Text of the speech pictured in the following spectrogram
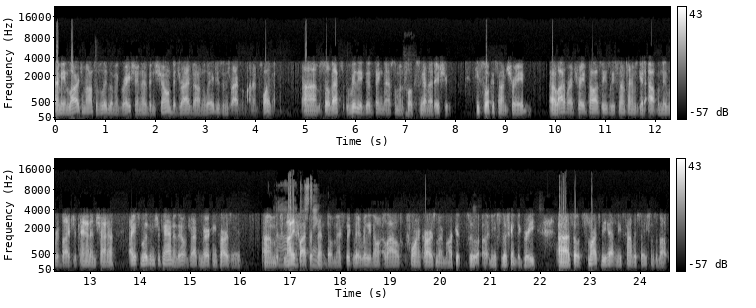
I mean, large amounts of illegal immigration have been shown to drive down wages and drive up unemployment. Um, so that's really a good thing to have someone focusing on that issue. He's focused on trade. A lot of our trade policies, we sometimes get outmaneuvered by Japan and China. I used to live in Japan, and they don't drive American cars there. Um, it's Oh, 95% domestic. They really don't allow foreign cars in their market to any significant degree. Uh, so it's smart to be having these conversations about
